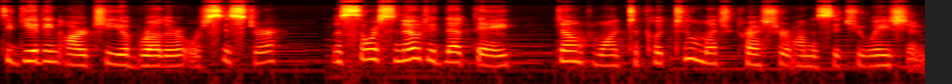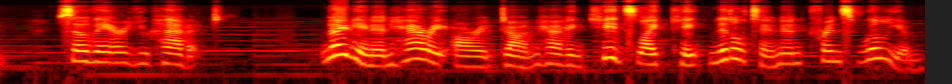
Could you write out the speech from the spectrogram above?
to giving Archie a brother or sister, the source noted that they don't want to put too much pressure on the situation. So there you have it. Meghan and Harry aren't done having kids like Kate Middleton and Prince William,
